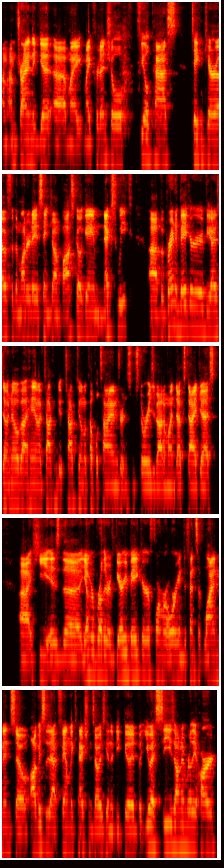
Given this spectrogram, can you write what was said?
I'm, I'm trying to get uh, my my credential field pass taken care of for the Mater Dei St. John Bosco game next week. Uh, but Brandon Baker, if you guys don't know about him, I've talked to talked to him a couple times, written some stories about him on Ducks Digest. Uh, he is the younger brother of Gary Baker, former Oregon defensive lineman. So obviously that family connection is always going to be good. But USC is on him really hard,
